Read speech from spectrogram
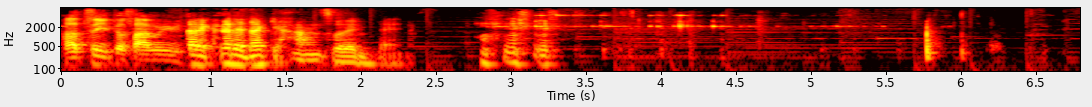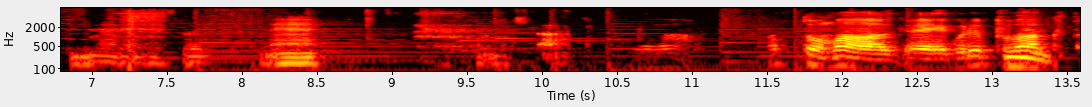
暑いと寒いみたいな。彼だけ半袖みたいな。ね。あと、まあ、えー、グループワーク、とは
